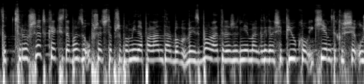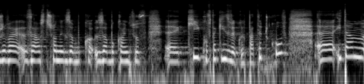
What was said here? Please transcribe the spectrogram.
To troszeczkę, jak się tak bardzo uprzeć, to przypomina palanta albo baseballa, tyle że nie, ma, nie gra się piłką kijem, tylko się używa zaostrzonych z obu, z obu końców e, kijków, takich zwykłych patyczków. E, I tam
